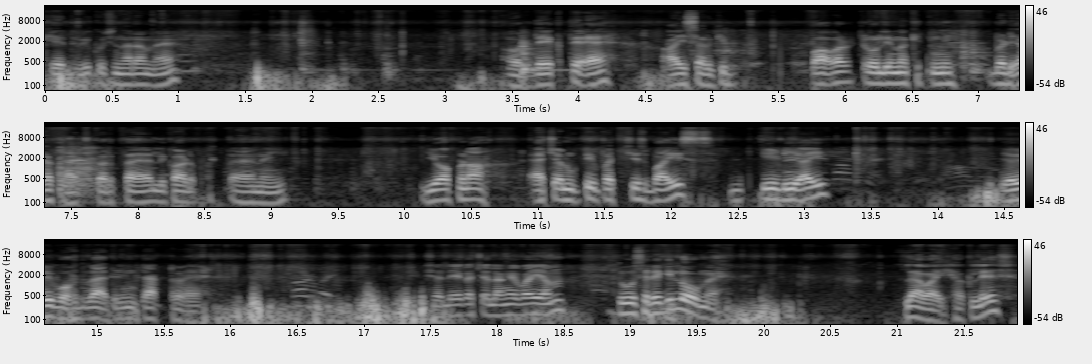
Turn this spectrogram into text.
खेत भी कुछ नरम है। और देखते हैं आई सर की पावर ट्रोली में कितनी बढ़िया कैच करता है लिकाड़ पड़ता है, नहीं। ये अपना एच एम टी पच्चीस बाईस ई डी आई ये भी बहुत बेहतरीन ट्रैक्टर है। चलेगा चलेंगे भाई हम? दूसरे की लो में। ले भाई, अखिलेश।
